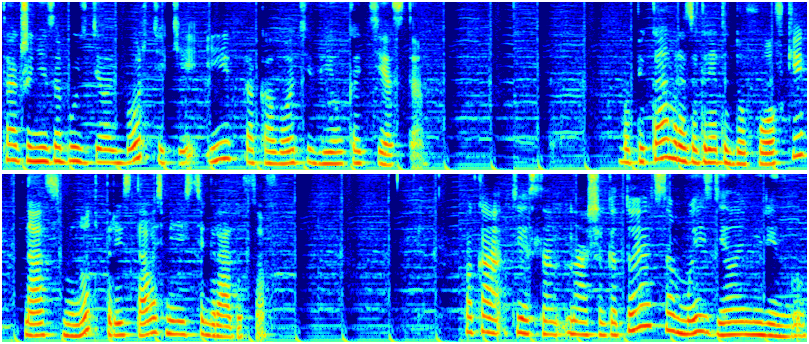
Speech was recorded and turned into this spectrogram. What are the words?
Также не забудь сделать бортики и проколоть вилкой тесто. Выпекаем в разогретой духовке 15 минут при 180 градусов. Пока тесто наше готовится, мы сделаем мерингу.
